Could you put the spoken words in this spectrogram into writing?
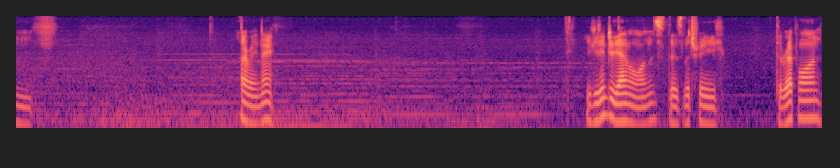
Hmm. I don't really know. If you didn't do the animal ones, there's literally the rep one,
